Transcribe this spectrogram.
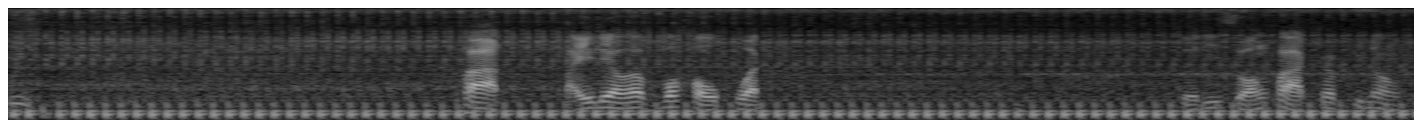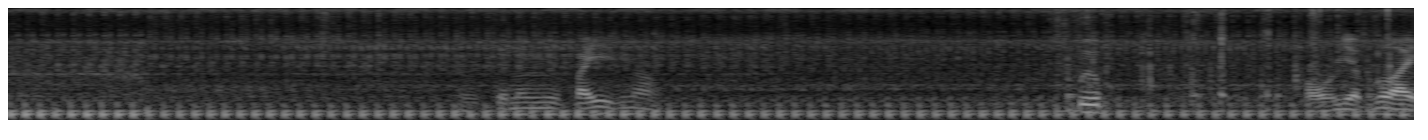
อุ๊ยผาดไปเร็วครับว่าเขาขวด ตัวที่สองผาดครับพี่น้องอีกตัวหนึงอยู่ไปพี่น้องปึ๊บเขาเรียบร้อย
